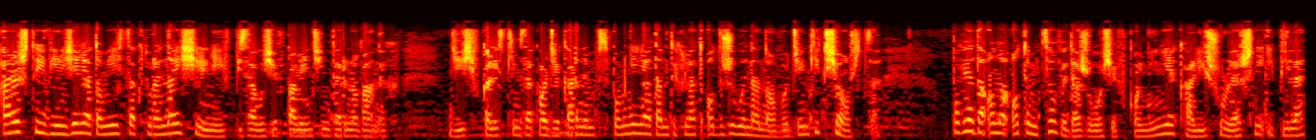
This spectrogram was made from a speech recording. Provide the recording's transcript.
Areszty i więzienia to miejsca, które najsilniej wpisały się w pamięć internowanych. Dziś w Kaliskim Zakładzie Karnym wspomnienia tamtych lat odżyły na nowo dzięki książce. Opowiada ona o tym, co wydarzyło się w Koninie, Kaliszu, Lesznie i Pile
